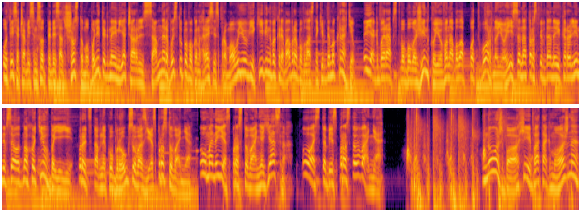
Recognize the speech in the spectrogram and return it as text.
У 1856-му політик на ім'я Чарльз Самнер виступив у конгресі з промовою, в якій він викривав рабовласників демократів. Якби рабство було жінкою, вона була потворною, і сенатор з південної Кароліни все одно хотів би її. Представнику Брукс, у вас є спростування? У мене є спростування, ясно? Ось тобі спростування. Ну ж бо, хіба так можна?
